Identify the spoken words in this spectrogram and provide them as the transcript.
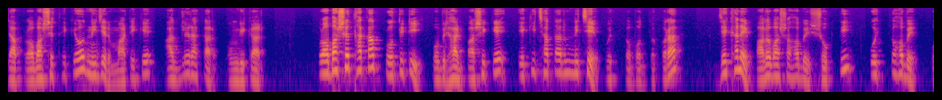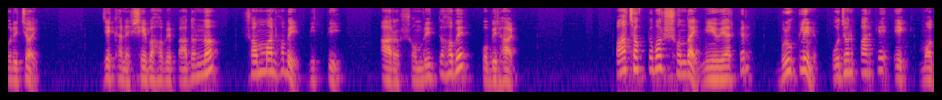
যা প্রবাসে থেকেও নিজের মাটিকে আগলে রাখার অঙ্গীকার। প্রবাসে থাকা প্রতিটি কবিরহাটবাসীকে একই ছাতার নিচে ঐক্যবদ্ধ করা, যেখানে ভালোবাসা হবে শক্তি, ঐক্য হবে পরিচয়, যেখানে সেবা হবে প্রাধান্য, সম্মান হবে ভিত্তি, আরও সমৃদ্ধ হবে কবিরহাট পাঁচ অক্টোবর সন্ধ্যায় নিউ ইয়র্কের ব্রুকলিন ওজন পার্কে এক মত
